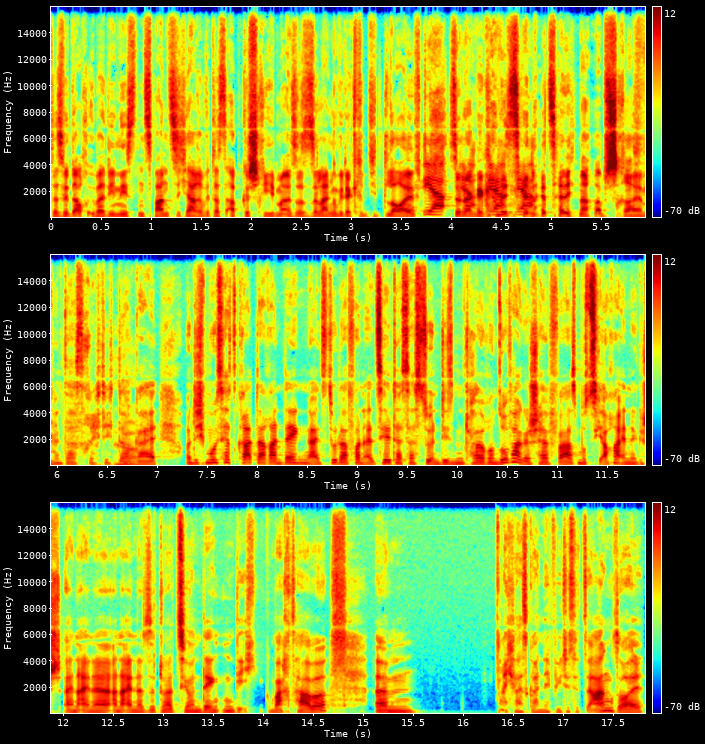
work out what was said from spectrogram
Das wird auch über die nächsten 20 Jahre wird das abgeschrieben. Also solange wie der Kredit läuft, Ja, solange ja, kann ja, ich es ja. letztendlich noch Ich abschreiben. finde das richtig doll geil. Und ich muss jetzt gerade daran denken, als du davon erzählt hast, dass du in diesem teuren Sofageschäft warst, musste ich auch eine, an, eine, an eine Situation denken, die ich gemacht habe. Ähm, ich weiß gar nicht, wie ich das jetzt sagen soll.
